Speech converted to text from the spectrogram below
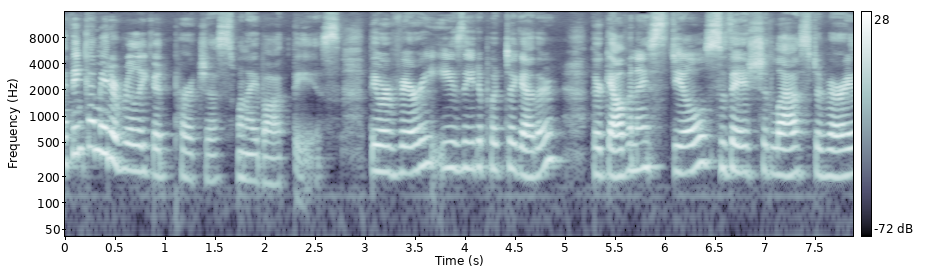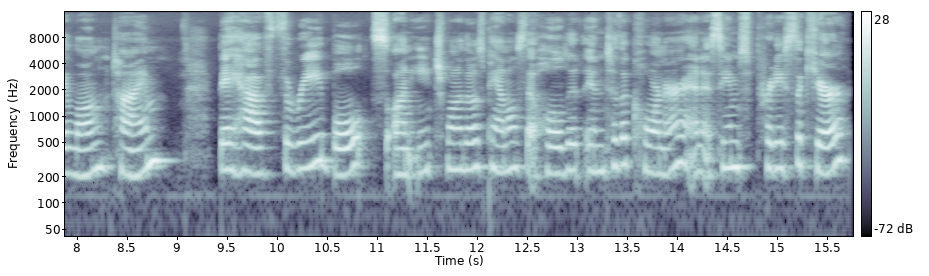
I think I made a really good purchase when I bought these. They were very easy to put together. They're galvanized steel, so they should last a very long time. They have three bolts on each one of those panels that hold it into the corner and it seems pretty secure.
